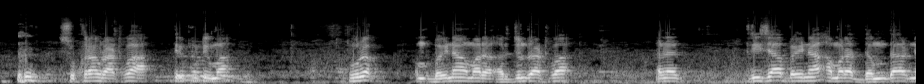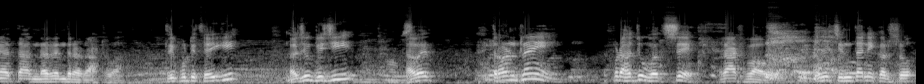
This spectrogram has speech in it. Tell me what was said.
સુખરામ રાઠવા ત્રિપુટીમાં પૂરક બહેના અમારા અર્જુન રાઠવા અને ત્રીજા બહેના અમારા દમદાર નેતા નરેન્દ્ર રાઠવા. ત્રિપુટી થઈ ગઈ. હજુ બીજી. હવે ત્રણ નહીં, પણ હજુ વધશે રાઠવાઓ. એની ચિંતા નહીં કરશો.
